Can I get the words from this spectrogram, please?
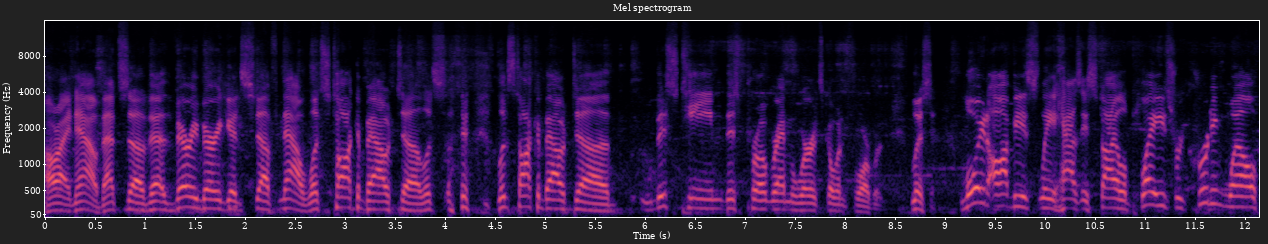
All right, now that's uh, that very very good stuff. Now let's talk about uh, let's let's talk about uh, this team, this program, and where it's going forward. Listen, Lloyd obviously has a style of plays, recruiting well,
